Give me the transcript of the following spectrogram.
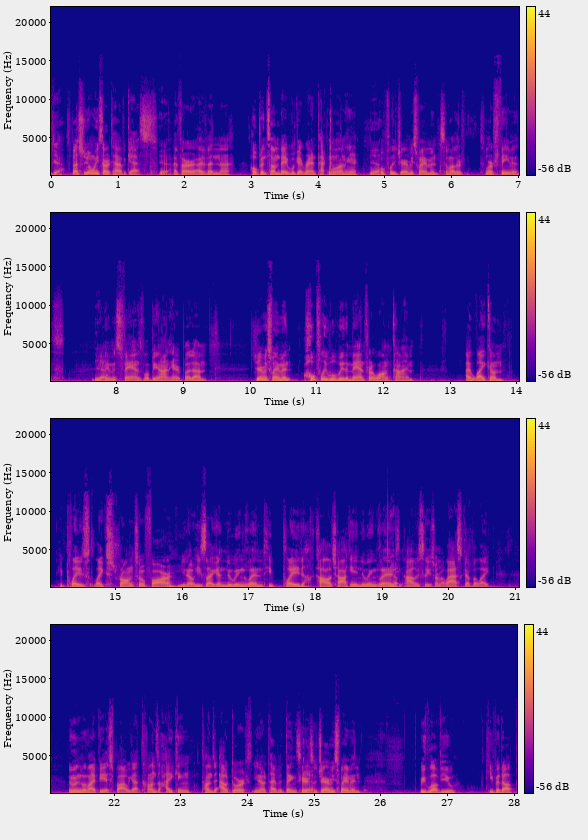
Yeah. Especially when we start to have guests. Yeah. I've uh, I've been uh, hoping someday we'll get Rand Pecknold on here. Yeah. Hopefully Jeremy Swayman, some other some more famous Yeah, famous fans will be on here. But um, Jeremy Swayman hopefully will be the man for a long time. I like him. He plays like strong so far. Mm-hmm. You know, he's like in New England. He played college hockey in New England. Yep. Obviously, he's from Alaska, but like New England might be a spot. We got tons of hiking, tons of outdoor, you know, type of things here. Yeah. So Jeremy Swayman, we love you. Keep it up.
